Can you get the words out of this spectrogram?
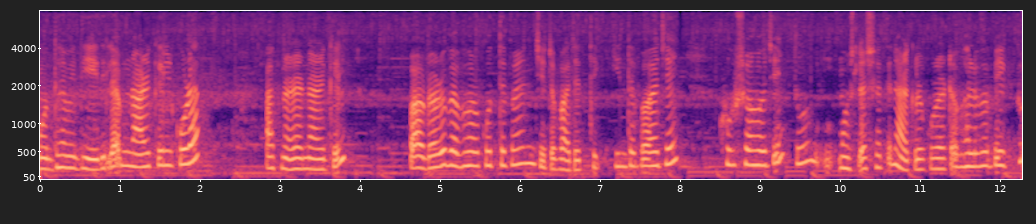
মধ্যে আমি দিয়ে দিলাম নারকেল কোড়া। আপনারা নারকেল পাউডারও ব্যবহার করতে পারেন, যেটা বাজার থেকে কিনতে পাওয়া যায় খুব সহজেই। তো মশলার সাথে নারকেল কোড়াটা ভালোভাবে একটু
